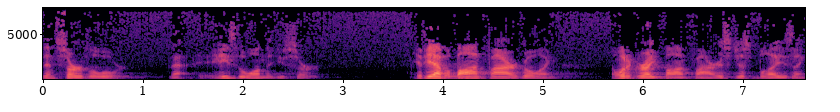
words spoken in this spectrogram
then serve the Lord. That, he's the one that you serve. If you have a bonfire going, and what a great bonfire, it's just blazing.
